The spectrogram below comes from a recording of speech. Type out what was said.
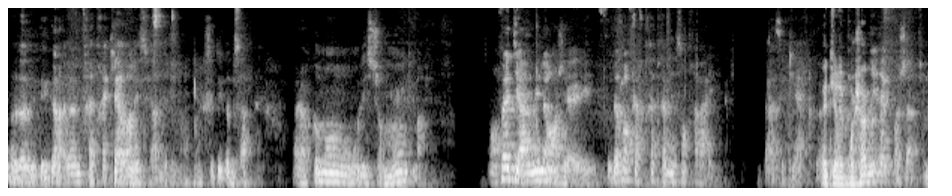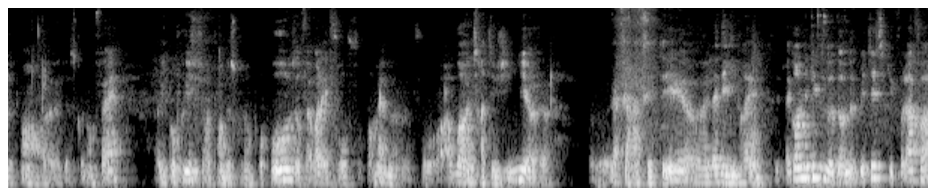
C'était quand même très très clair dans les sphères dirigeantes. Donc, c'était comme ça. Alors, comment on les surmonte en fait, il y a un mélange. Il faut d'abord faire très très bien son travail. C'est clair. Être irréprochable. Irréprochable sur le plan euh, de ce que l'on fait, y compris sur le plan de ce que l'on propose. Enfin voilà, il faut, quand même faut avoir une stratégie, euh, euh, la faire accepter, la délivrer. La grande difficulté dans notre métier, c'est qu'il faut à la fois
